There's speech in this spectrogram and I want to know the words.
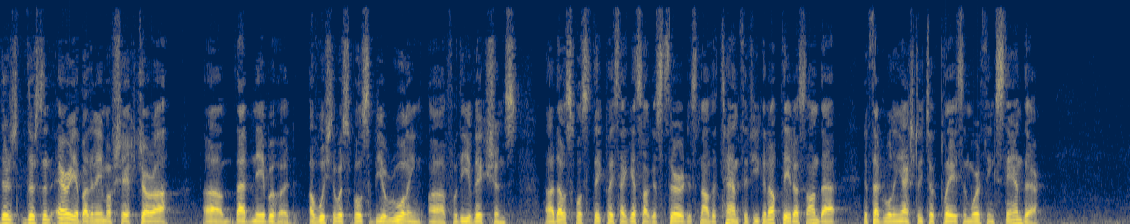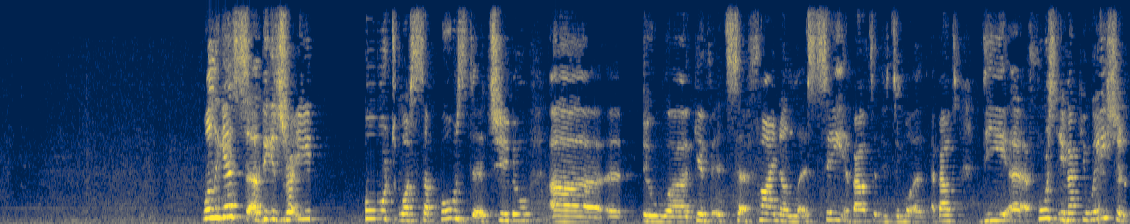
there's, there's an area by the name of Sheikh Jarrah, um, that neighborhood, of which there was supposed to be a ruling uh, for the evictions. Uh, that was supposed to take place, I guess, August 3rd. It's now the 10th. If you can update us on that, if that ruling actually took place and where things stand there. Well, yes, uh, the Israeli court was supposed to uh, uh, to uh, give its final say about the about the uh, forced evacuation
